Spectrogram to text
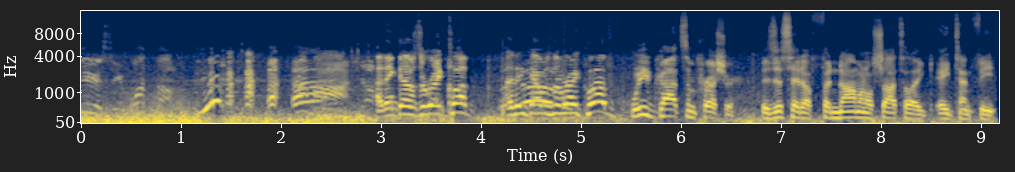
Seriously, what the? I think that was the right club. I think that was the right club. We've got some pressure. They just hit a phenomenal shot to like eight, 10 feet.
